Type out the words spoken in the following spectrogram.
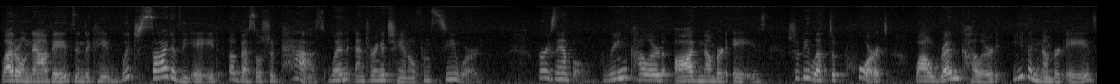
Lateral nav aids indicate which side of the aid a vessel should pass when entering a channel from seaward. For example, green-colored odd-numbered aids should be left to port, while red-colored even-numbered aids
